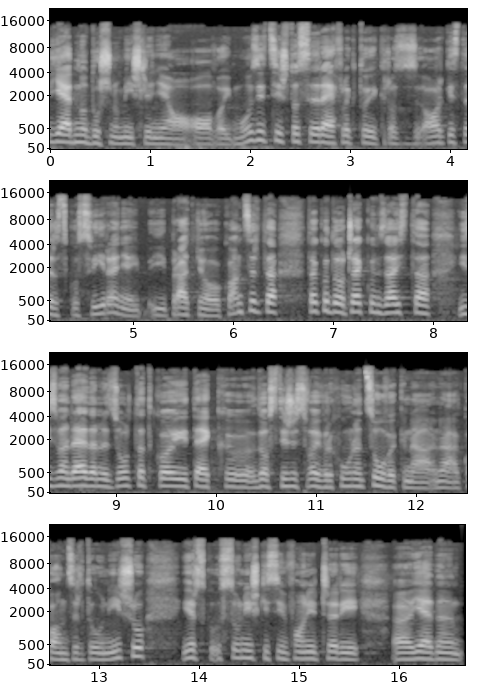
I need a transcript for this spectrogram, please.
jednodušno mišljenje o ovoj muzici, što se reflektuje i kroz orkestarsko sviranje i pratnju ovog koncerta, tako da očekujem zaista izvanredan rezultat koji tek dostiže svoj vrhunac uvek na, na koncertu u Nišu, jer su niški simfoničari eh, jedan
